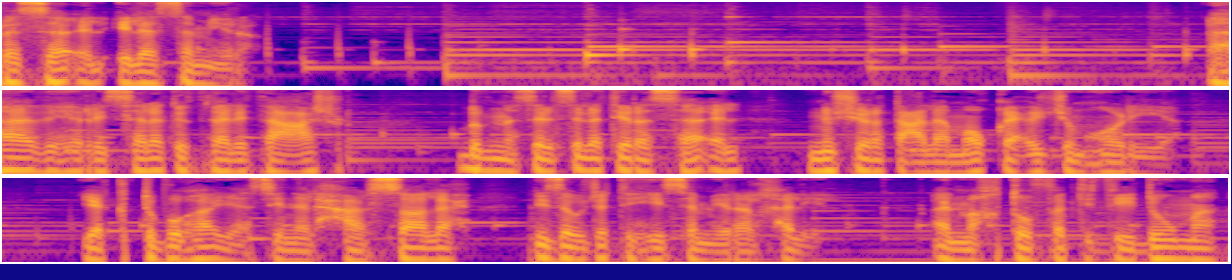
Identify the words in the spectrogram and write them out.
رسائل إلى سميرة. هذه الرسالة الثالثة عشر ضمن سلسلة رسائل نشرت على موقع الجمهورية. يكتبها ياسين الحاج صالح لزوجته سميرة الخليل المخطوفة في دوما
